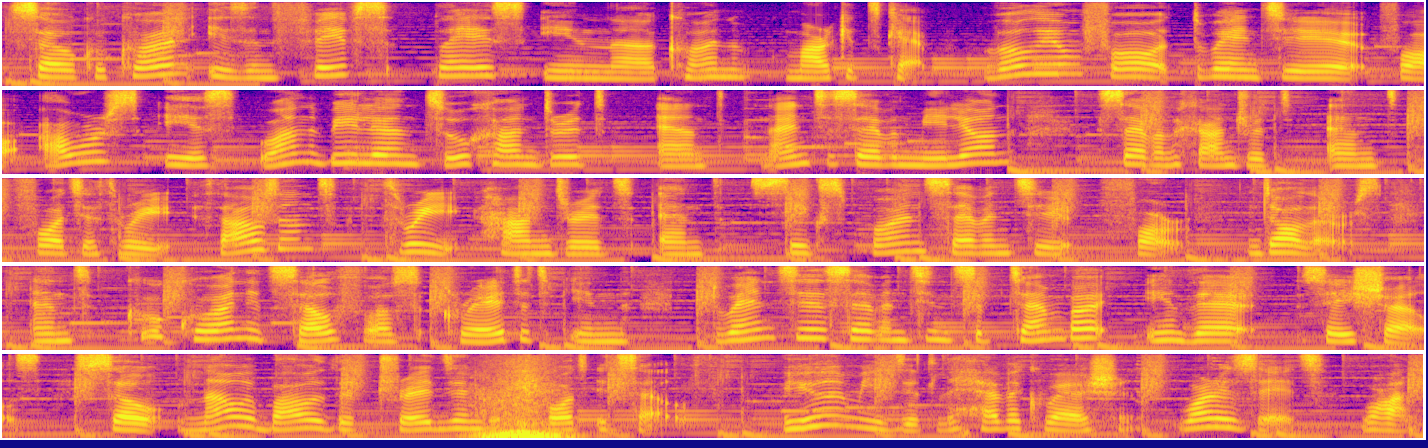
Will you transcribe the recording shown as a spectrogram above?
So KuCoin is in fifth place in uh, coin market cap. Volume for 24 hours is 1 billion 297 million 743,306.74 dollars and KuCoin itself was created in 2017 September in the Seychelles. So now about the trading bot itself. You immediately have a question. What is it? 1.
